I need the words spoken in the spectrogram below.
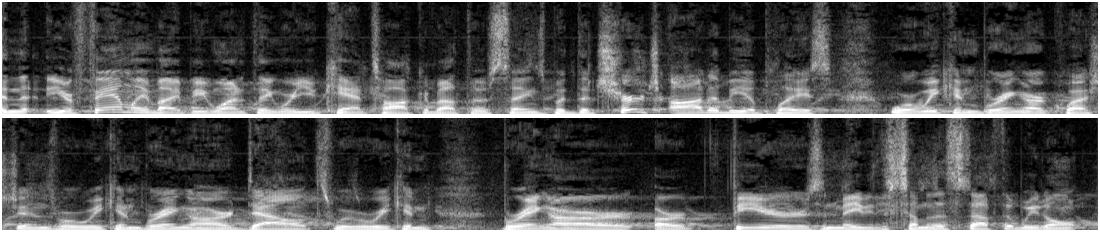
and your family might be one thing where you can't talk about those things, but the church ought to be a place where we can bring our questions, where we can bring our doubts, where we can bring our, our fears and maybe some of the stuff that we don't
